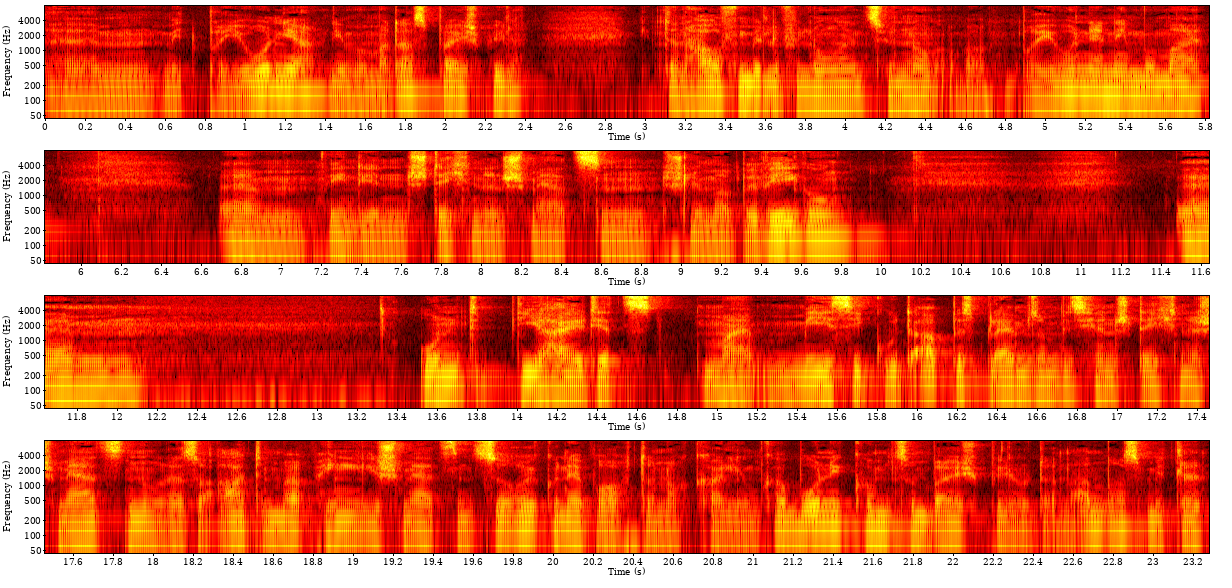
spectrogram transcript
ähm, mit Brionia. Nehmen wir mal das Beispiel. Es gibt einen Haufen Mittel für Lungenentzündung, aber Brionia nehmen wir mal. Ähm, wegen den stechenden Schmerzen, schlimmer Bewegung. Ähm, und die heilt jetzt mal mäßig gut ab. Es bleiben so ein bisschen stechende Schmerzen oder so atemabhängige Schmerzen zurück. Und er braucht dann noch Kaliumcarbonicum zum Beispiel oder ein anderes Mittel.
